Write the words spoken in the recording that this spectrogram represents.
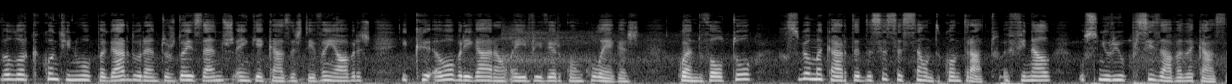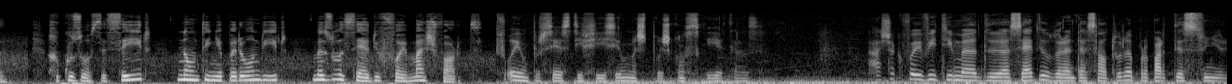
valor que continuou a pagar durante os dois anos em que a casa esteve em obras e que a obrigaram a ir viver com colegas. Quando voltou, recebeu uma carta de cessação de contrato, afinal, o senhorio precisava da casa. Recusou-se a sair, não tinha para onde ir, mas o assédio foi mais forte. Foi um processo difícil, mas depois consegui a casa. Acha que foi vítima de assédio durante essa altura por parte desse senhor?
